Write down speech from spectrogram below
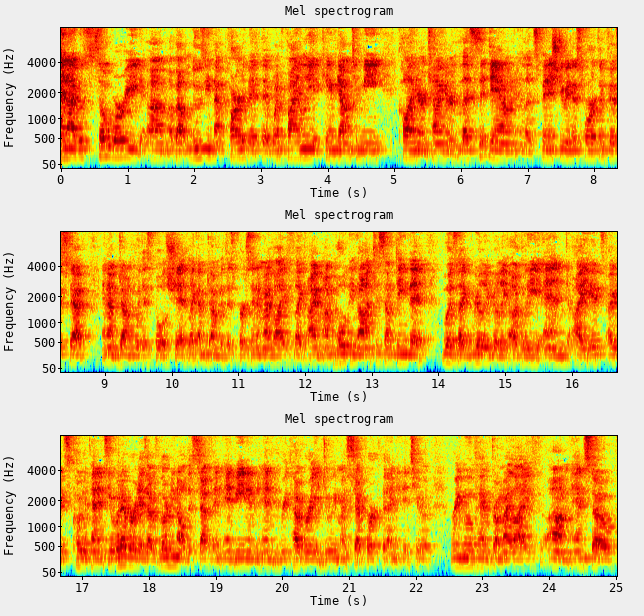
and I was so worried um, about losing that part of it that when finally it came down to me calling her and telling her, let's sit down and let's finish doing this fourth and fifth step, and I'm done with this bullshit. Like I'm done with this person in my life. Like I'm I'm holding on to something that was like really really ugly, and I it's it's codependency or whatever it is. I was learning all this stuff and, and being in, in recovery and doing my step work that I needed to remove him from my life. Um, and so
